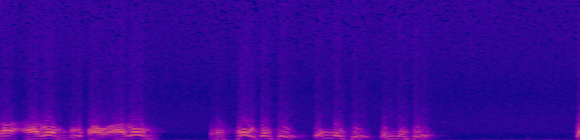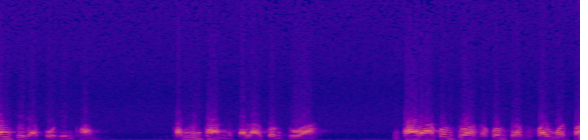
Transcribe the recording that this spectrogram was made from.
ละอารมณ์ดูเท่าอารมณ์หูจังสี่เห็นจังสี่เป็นจังสี่จังสี่แหละผู้เห็นธรรมกันเห็นธรรมแต่เราก้มตัวถ้าเราก้มตัวกับก้มตัวก็ค่อยหมดไป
